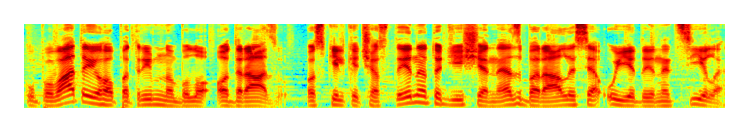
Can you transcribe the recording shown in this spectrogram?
купувати його потрібно було одразу, оскільки частини тоді ще не збиралися у єдине ціле.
